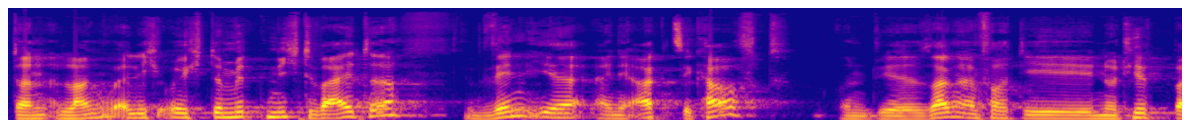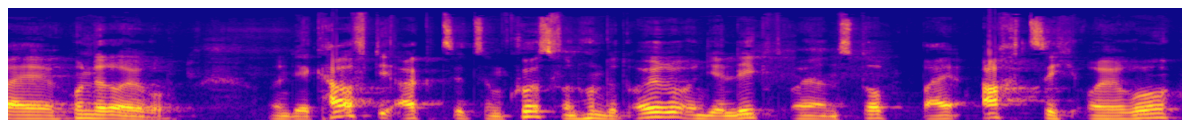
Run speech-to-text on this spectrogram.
dann langweile ich euch damit nicht weiter. Wenn ihr eine Aktie kauft und wir sagen einfach, die notiert bei 100 Euro, und ihr kauft die Aktie zum Kurs von 100 Euro und ihr legt euren Stop bei 80 Euro,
